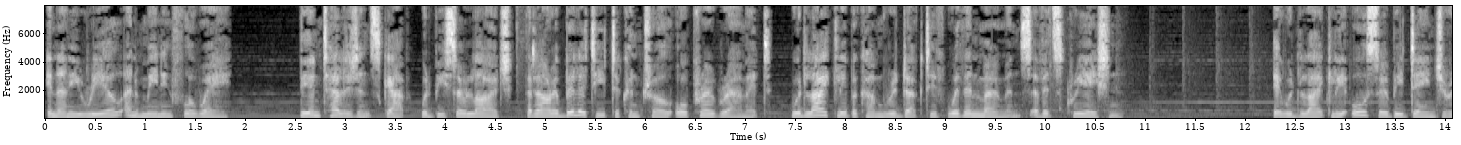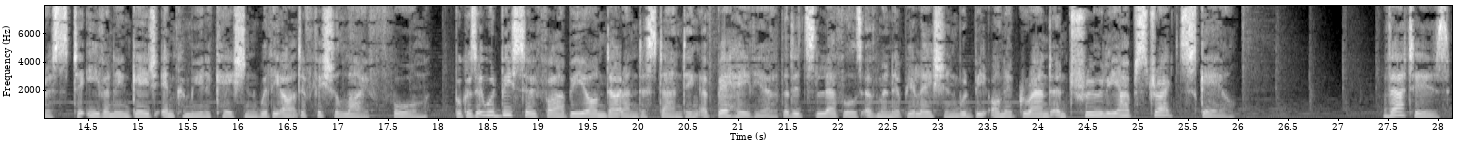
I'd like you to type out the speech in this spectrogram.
in any real and meaningful way the intelligence gap would be so large that our ability to control or program it would likely become reductive within moments of its creation. It would likely also be dangerous to even engage in communication with the artificial life form, because it would be so far beyond our understanding of behavior that its levels of manipulation would be on a grand and truly abstract scale. That is,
